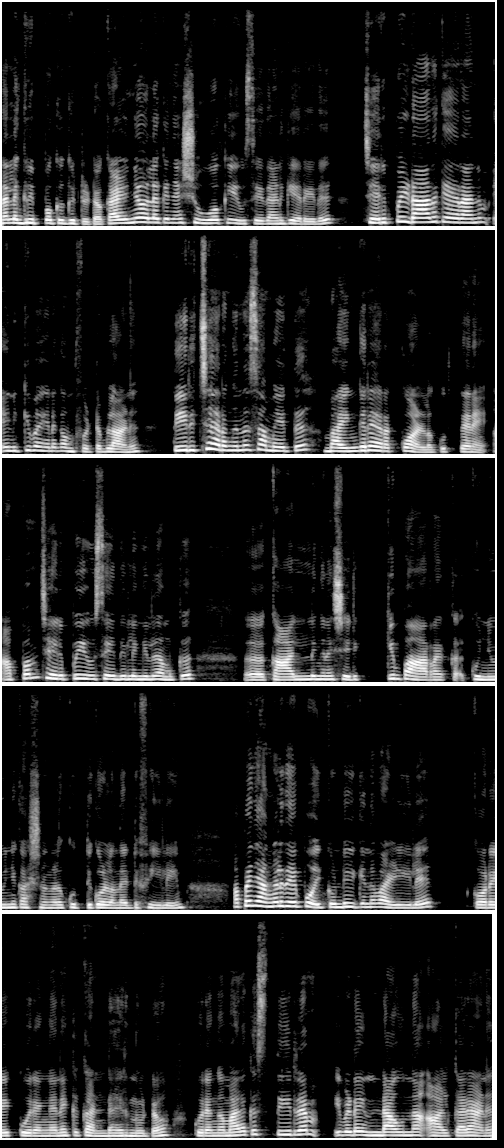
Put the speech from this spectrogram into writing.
നല്ല ഗ്രിപ്പൊക്കെ കിട്ടും കേട്ടോ കഴിഞ്ഞ പോലെയൊക്കെ ഞാൻ ഷൂ ഒക്കെ യൂസ് ചെയ്താണ് കയറിയത്. ചെരുപ്പ് ഇടാതെ കയറാനും എനിക്ക് ഭയങ്കര കംഫർട്ടബിൾ ആണ്. തിരിച്ചിറങ്ങുന്ന സമയത്ത് ഭയങ്കര ഇറക്കമാണല്ലോ കുത്തനെ. അപ്പം ചെരുപ്പ് യൂസ് ചെയ്തില്ലെങ്കിൽ നമുക്ക് കാലിലിങ്ങനെ ശരിക്കും പാറ കുഞ്ഞു കുഞ്ഞു കഷ്ണങ്ങൾ കുത്തിക്കൊള്ളുന്നതായിട്ട് ഫീൽ ചെയ്യും. അപ്പം ഞങ്ങളിതേ പോയിക്കൊണ്ടിരിക്കുന്ന വഴിയിൽ കുറേ കുരങ്ങനെയൊക്കെ കണ്ടായിരുന്നു കേട്ടോ കുരങ്ങന്മാരൊക്കെ സ്ഥിരം ഇവിടെ ഉണ്ടാവുന്ന ആൾക്കാരാണ്.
